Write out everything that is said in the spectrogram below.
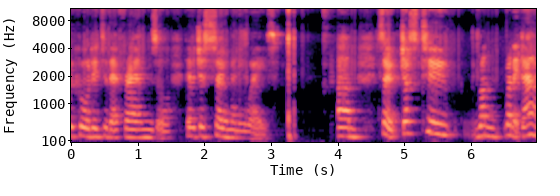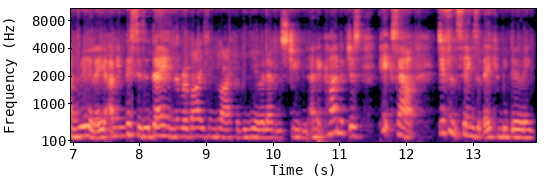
recorded to their friends, or there are just so many ways. Um, so just to run run it down really, I mean this is a day in the revising life of a year 11 student, and it kind of just picks out different things that they can be doing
